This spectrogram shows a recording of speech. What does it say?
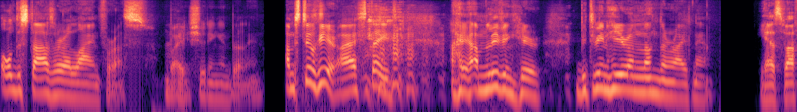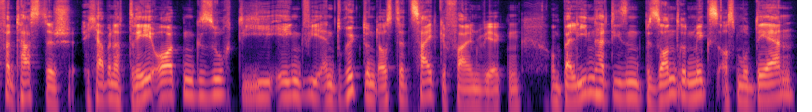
all the stars are aligned for us by mm-hmm. shooting in Berlin. I'm still here. I stayed. I, I'm living here between here and London right now. Ja, es war fantastisch. Ich habe nach Drehorten gesucht, die irgendwie entrückt und aus der Zeit gefallen wirken. Und Berlin hat diesen besonderen Mix aus modern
